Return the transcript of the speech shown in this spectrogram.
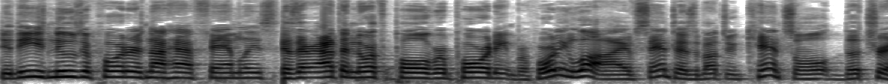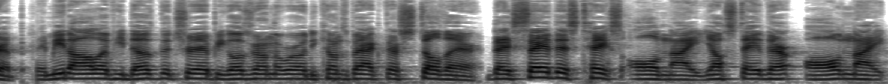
Do these news reporters not have families? Because they're at the North Pole reporting reporting live. Santa is about to cancel the trip. They meet Olive. He does the trip. He goes around the world. He comes back. They're still there. They say this takes all night. Y'all stay there all night.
